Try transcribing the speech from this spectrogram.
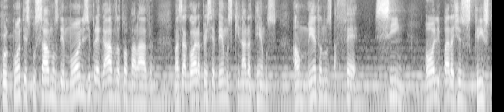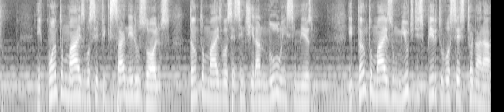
porquanto expulsávamos demônios e pregávamos a tua palavra, mas agora percebemos que nada temos aumenta-nos a fé. Sim, olhe para Jesus Cristo. E quanto mais você fixar nele os olhos, tanto mais você sentirá nulo em si mesmo. E tanto mais humilde de espírito você se tornará.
